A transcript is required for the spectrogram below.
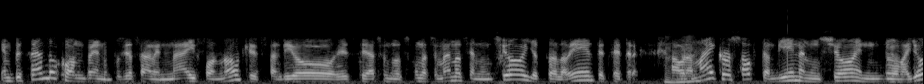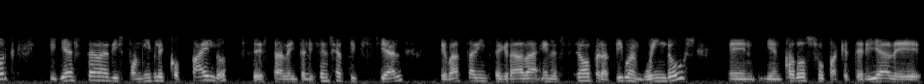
Empezando con, bueno, pues ya saben, iPhone, ¿no? Que salió este hace unos, unas semanas, se anunció, ya toda la venta, etcétera. Ahora Microsoft también anunció en Nueva York que ya está disponible Copilot, está la inteligencia artificial que va a estar integrada en el sistema operativo en Windows y en toda su paquetería de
